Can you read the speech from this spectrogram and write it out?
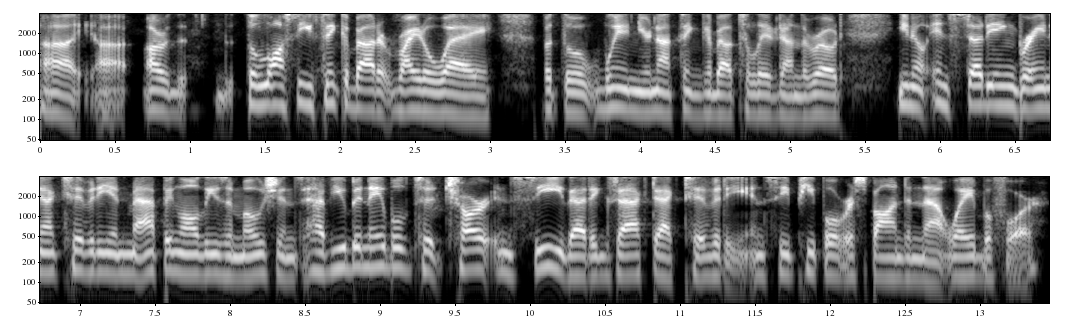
uh, uh, or the, the loss you think about it right away, but the win you're not thinking about till later down the road. You know, in studying brain activity and mapping all these emotions, have you been able to chart and see that exact activity and see people respond in that way before?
